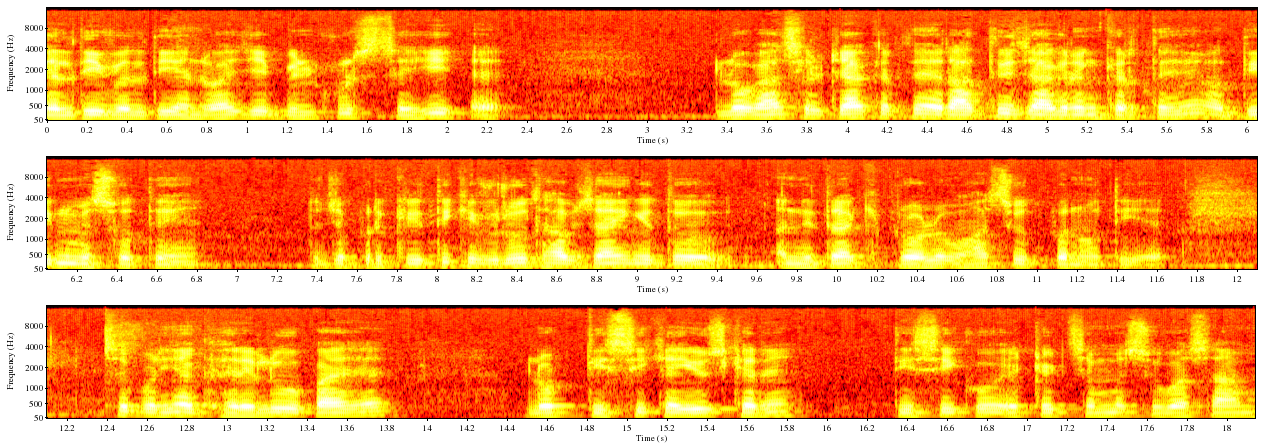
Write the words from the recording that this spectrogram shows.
healthy wealthy and wise ये बिल्कुल सही है। लोग आजकल क्या करते हैं, रात्रि जागरण करते हैं और दिन में सोते हैं। तो जब प्रकृति के विरुद्ध आप जाएँगे तो अनिद्रा की प्रॉब्लम वहाँ से उत्पन्न होती है। सबसे बढ़िया घरेलू उपाय है, लोग तीसी का यूज़ करें। तीसी को एक एक चम्मच सुबह शाम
